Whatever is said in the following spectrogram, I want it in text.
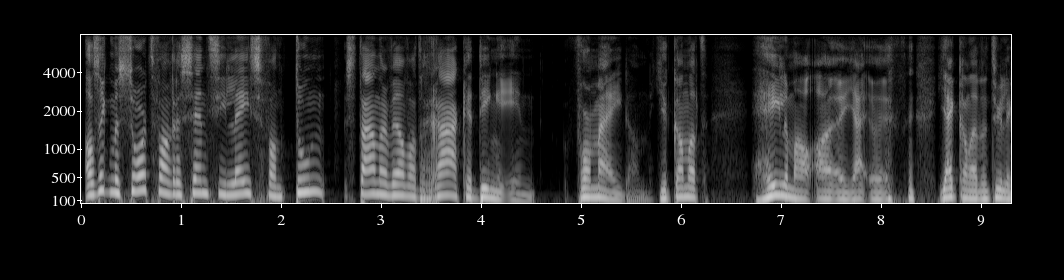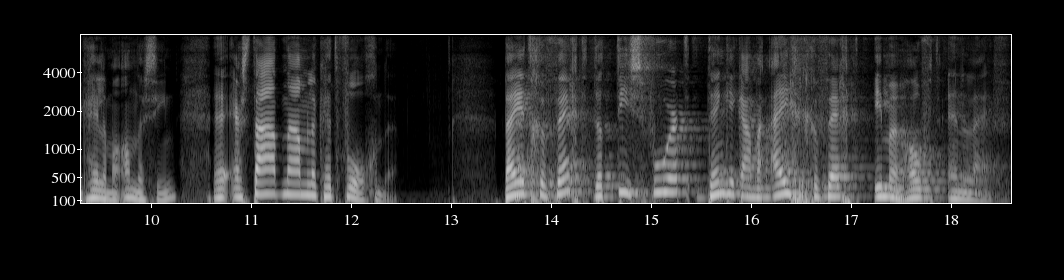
Als ik mijn soort van recensie lees van toen, staan er wel wat rake dingen in. Voor mij dan. Je kan dat helemaal. eh, jij, eh, jij kan dat natuurlijk helemaal anders zien. Eh, er staat namelijk het volgende. Bij het gevecht dat Ties voert, denk ik aan mijn eigen gevecht in mijn hoofd en lijf.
